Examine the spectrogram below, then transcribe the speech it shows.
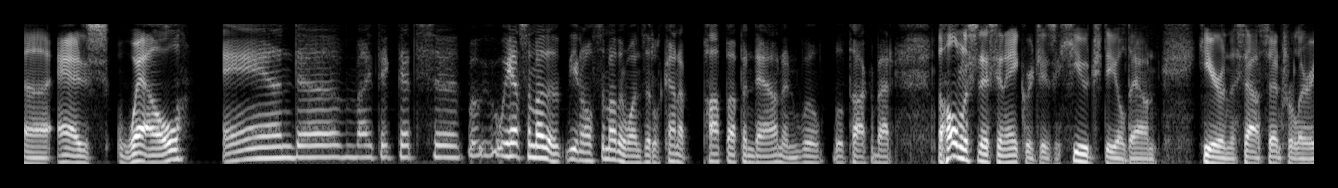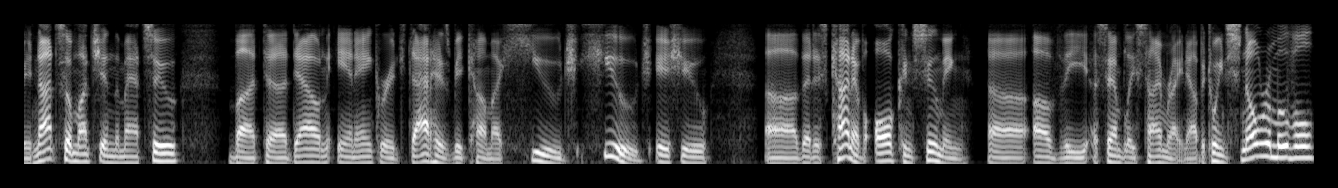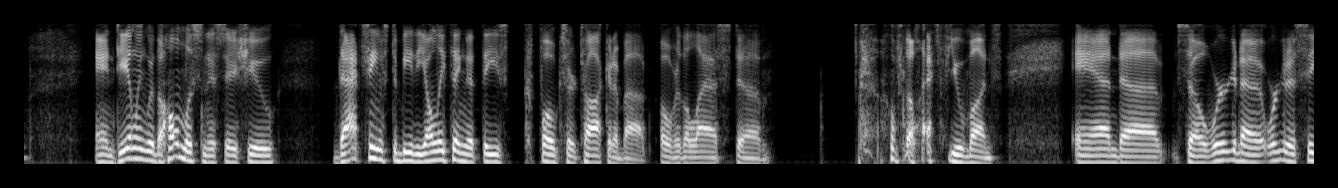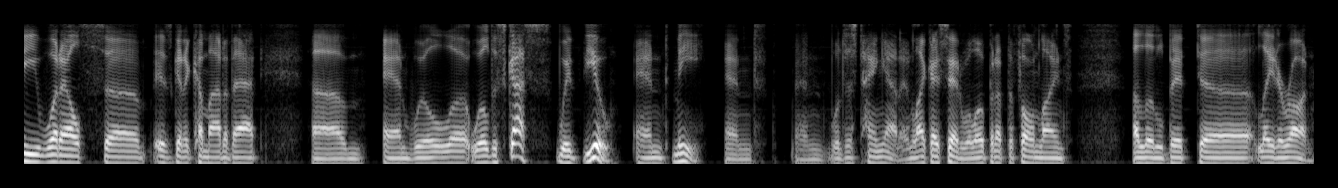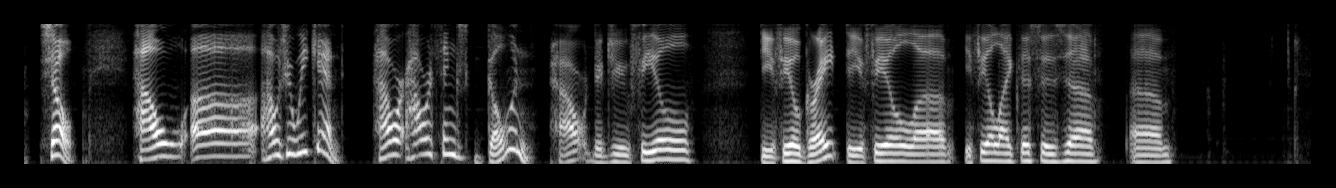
uh, as well and uh, I think that's uh, we have some other you know some other ones that'll kind of pop up and down, and we'll we'll talk about it. The homelessness in Anchorage is a huge deal down here in the South Central area. Not so much in the Mat-Su, but uh, down in Anchorage, that has become a huge huge issue uh, that is kind of all consuming uh, of the assembly's time right now between snow removal and dealing with the homelessness issue that seems to be the only thing that these folks are talking about over the last um, over the last few months. And uh, so we're gonna we're gonna see what else uh, is gonna come out of that, um, and we'll uh, we'll discuss with you and me, and and we'll just hang out. And like I said, we'll open up the phone lines a little bit uh, later on. So, how uh, how was your weekend? How are how are things going? How did you feel? Do you feel great? Do you feel uh, you feel like this is? Uh, um,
